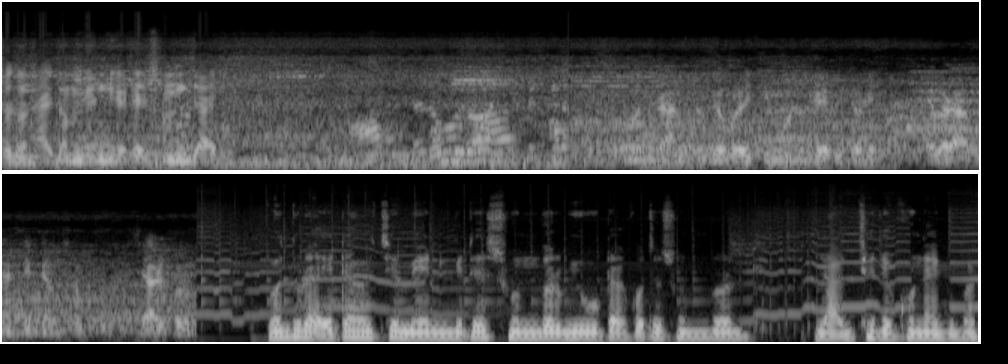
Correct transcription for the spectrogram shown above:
চলুন, একদম মেন গেটের সামনে যাই। বন্ধুরা আমি ঢুকে পড়েছি মন্দিরের ভিতরে। এবার আপনাদেরকে আমি সব কিছু শেয়ার করব। বন্ধুরা, এটা হচ্ছে মেন গেটের সুন্দর ভিউটা কত সুন্দর লাগছে, দেখুন একবার।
